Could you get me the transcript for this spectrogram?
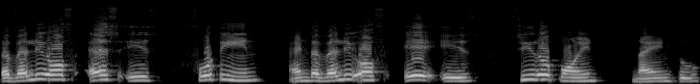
the value of s is 14 and the value of a is 0.92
